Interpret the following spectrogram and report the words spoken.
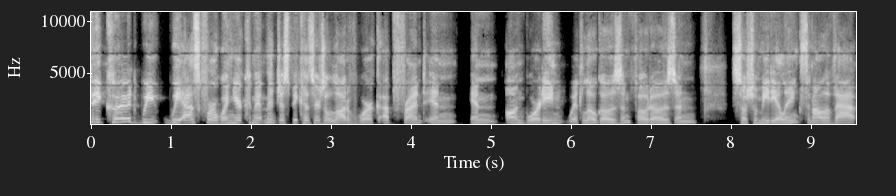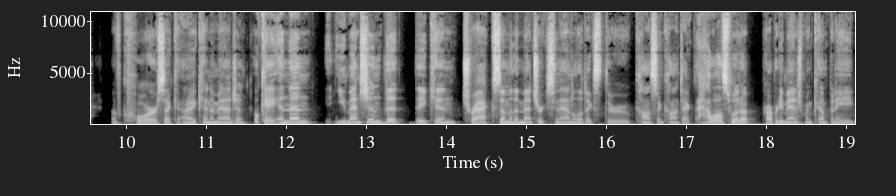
They could. We we ask for a one year commitment just because there's a lot of work up front in in onboarding with logos and photos and social media links and all of that. Of course, I, I can imagine. Okay, and then you mentioned that they can track some of the metrics and analytics through constant contact. How else would a property management company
